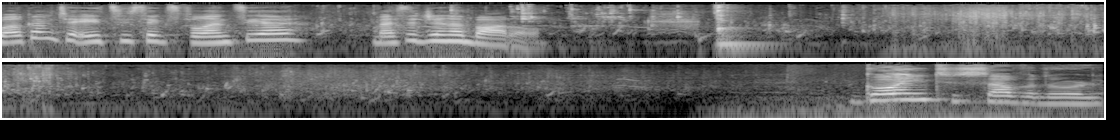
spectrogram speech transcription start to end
Welcome to 826 Valencia, message in a bottle. Going to Salvador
